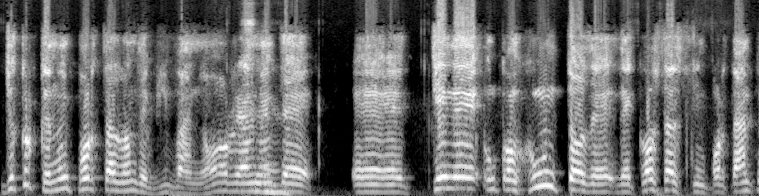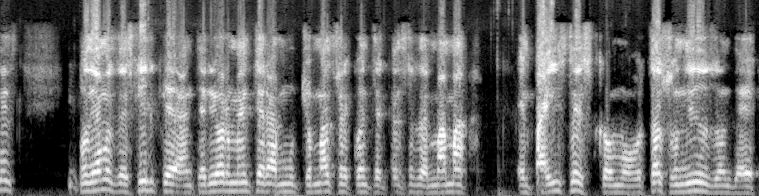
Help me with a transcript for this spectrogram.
Yo creo que no importa dónde viva, ¿no? Realmente eh, tiene un conjunto de, de cosas importantes podríamos decir que anteriormente era mucho más frecuente el cáncer de mama en países como Estados Unidos donde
